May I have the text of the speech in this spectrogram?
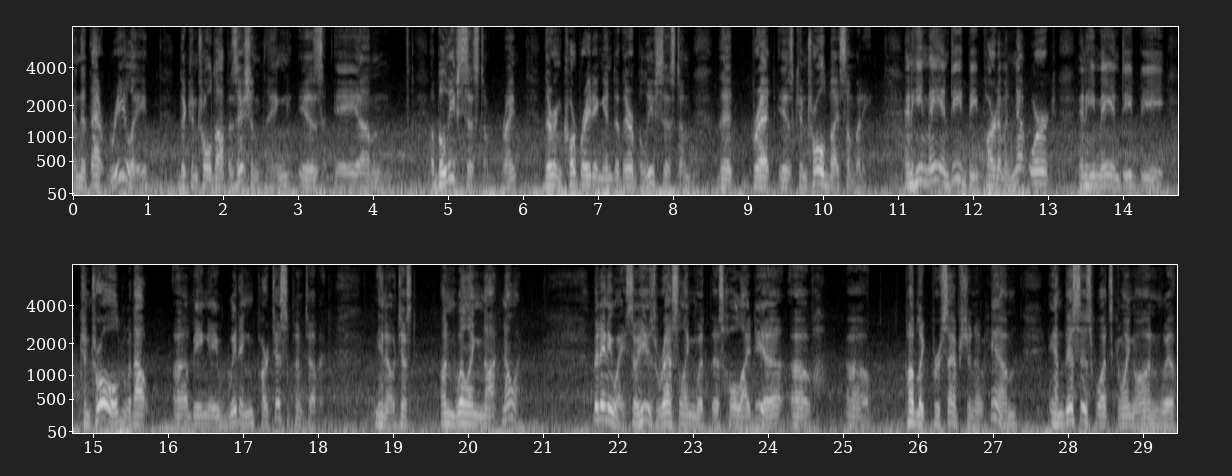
and that that really the controlled opposition thing is a, um, a belief system, right? They're incorporating into their belief system that Bret is controlled by somebody. And he may indeed be part of a network, and he may indeed be controlled without uh, being a witting participant of it. You know, just unwilling, not knowing. But anyway, so he's wrestling with this whole idea of uh, public perception of him, and this is what's going on with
